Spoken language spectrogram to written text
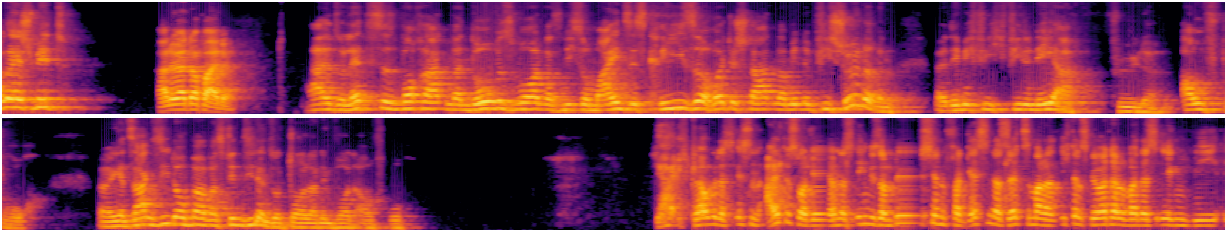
Hallo Herr Schmidt. Hallo Herr Doppheide. Also letzte Woche hatten wir ein doofes Wort, was nicht so meins ist, Krise. Heute starten wir mit einem viel schöneren, bei dem ich mich viel näher fühle. Aufbruch. Äh, jetzt sagen Sie doch mal, was finden Sie denn so toll an dem Wort Aufbruch? Ja, ich glaube, das ist ein altes Wort. Wir haben das irgendwie so ein bisschen vergessen. Das letzte Mal, als ich das gehört habe, war das irgendwie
